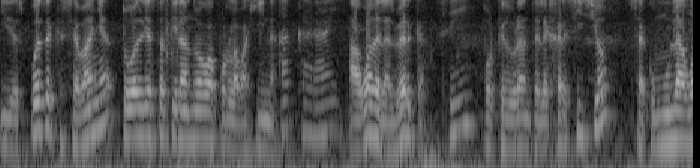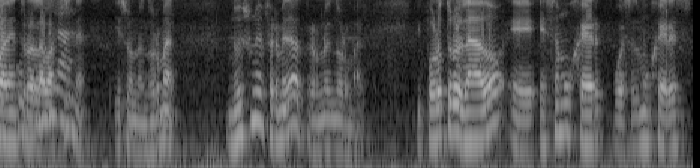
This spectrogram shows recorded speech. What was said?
y después de que se baña, todo el día está tirando agua por la vagina. Ah, caray. Agua de la alberca. Sí. Porque durante el ejercicio se acumula agua dentro de la vagina. Eso no es normal. No es una enfermedad, pero no es normal. Y por otro lado, eh, esa mujer o esas mujeres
